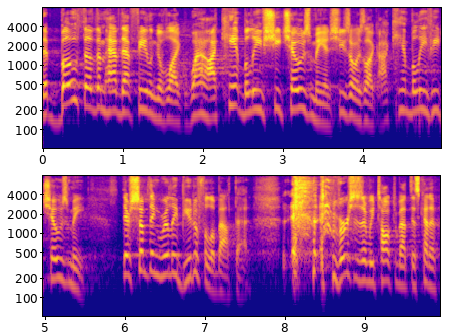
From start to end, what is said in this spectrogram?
that both of them have that feeling of like, wow, I can't believe she chose me. And she's always like, I can't believe he chose me. There's something really beautiful about that. Verses that we talked about this kind of,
